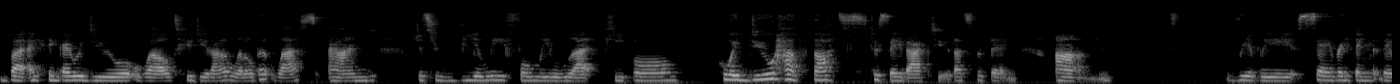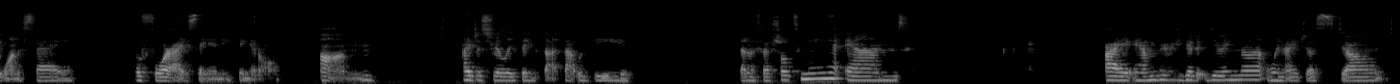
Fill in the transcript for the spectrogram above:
but I think I would do well to do that a little bit less and just really fully let people who I do have thoughts to say back to, that's the thing, um, really say everything that they want to say before I say anything at all. Um, I just really think that that would be beneficial to me and I am very good at doing that when I just don't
